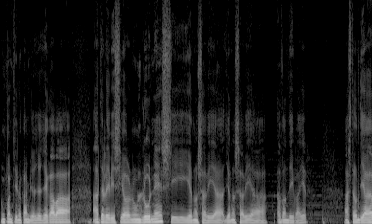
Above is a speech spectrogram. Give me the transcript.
un continuo cambio. Yo llegaba a televisión un lunes y yo no sabía, yo no sabía a dónde iba a ir. Hasta un día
